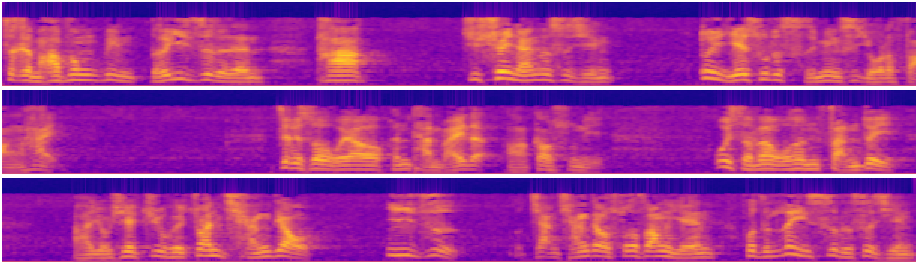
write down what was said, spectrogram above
这个麻风病得医治的人，他去宣扬的事情，对耶稣的使命是有了妨害。这个时候我要很坦白的啊告诉你，为什么我很反对啊有些聚会专强调医治，讲强调说方言或者类似的事情，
